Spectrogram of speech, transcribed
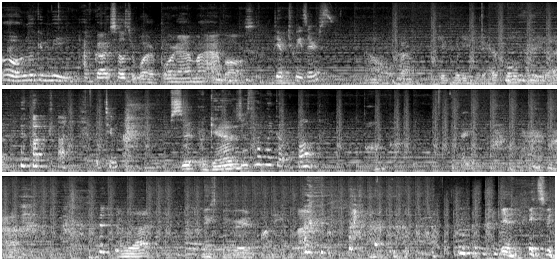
oh, look at me. I've got seltzer water pouring out of my eyeballs. Do you have tweezers? No, give, what do you need, a hair pull? Can you that? oh god, the two. Sit again. You just have like a bump. Bump. Remember that? Makes me very funny. it makes me.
